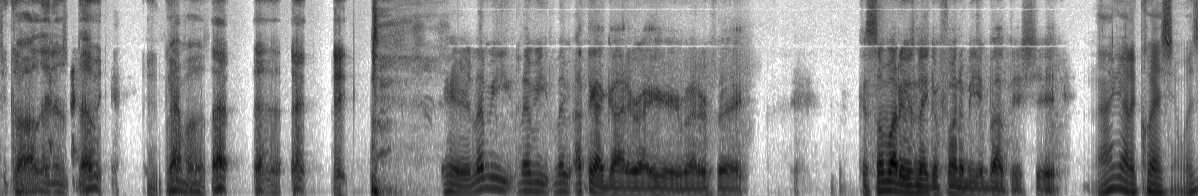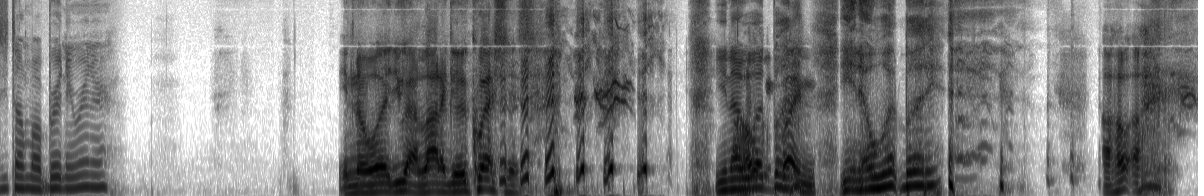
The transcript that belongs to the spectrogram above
To call it a stomach, grab a. Uh, uh, uh. Here, let me, let me, let me. I think I got it right here. Matter of fact, because somebody was making fun of me about this shit. I got a question. Was he talking about Brittany Renner? You know what? You got a lot of good questions. You know what, buddy? wasn't. You know what, buddy? I hope.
